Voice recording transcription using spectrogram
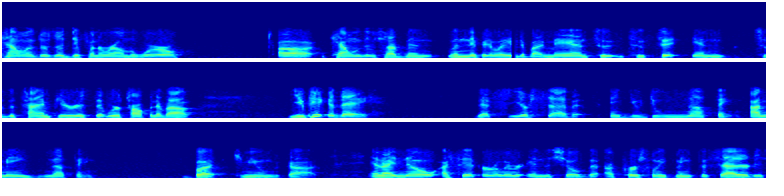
calendars are different around the world. Uh, calendars have been manipulated by man to, to fit into the time periods that we're talking about. You pick a day, that's your Sabbath, and you do nothing. I mean, nothing but commune with God. And I know I said earlier in the show that I personally think that Saturday is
